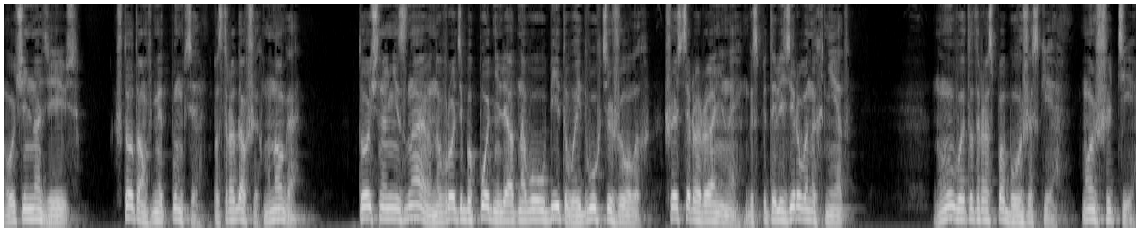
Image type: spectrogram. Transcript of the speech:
«Очень надеюсь. Что там в медпункте? Пострадавших много?» «Точно не знаю, но вроде бы подняли одного убитого и двух тяжелых. Шестеро ранены, госпитализированных нет». «Ну, в этот раз по-божески. Можешь идти».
